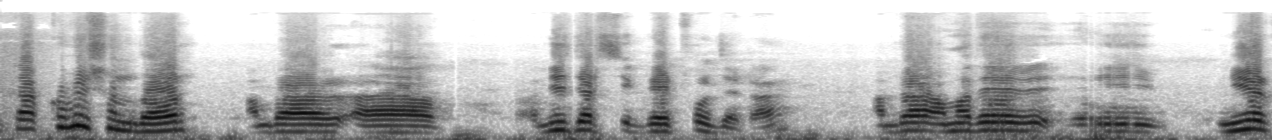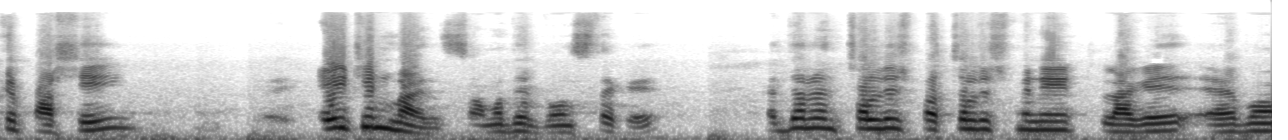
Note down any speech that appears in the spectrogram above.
এটা খুবই সুন্দর। আমরা নিউ জার্সি গ্রেটফুল যেটা। আমরা আমাদের এই নিউ ইয়র্কের পাশেই এইটিন মাইলস আমাদের বঞ্চ থেকে ধরেন চল্লিশ পাঁচচল্লিশ মিনিট লাগে এবং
